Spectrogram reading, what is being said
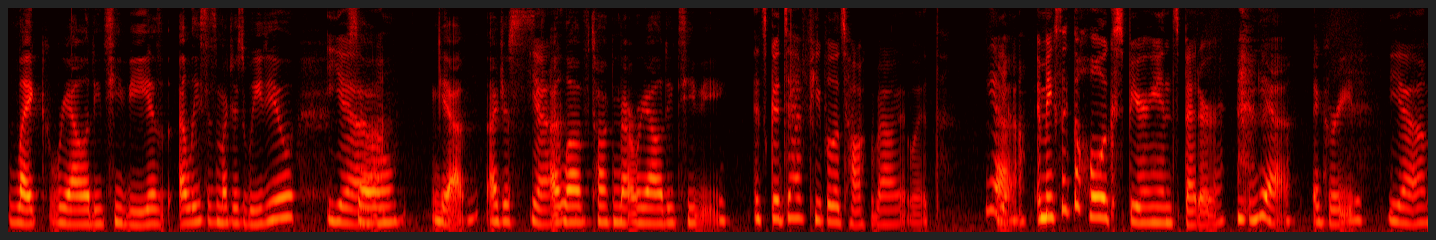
like reality TV as at least as much as we do. Yeah. So yeah, I just Yeah. I love talking about reality TV. It's good to have people to talk about it with. Yeah. It makes like the whole experience better. Yeah, agreed. yeah.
